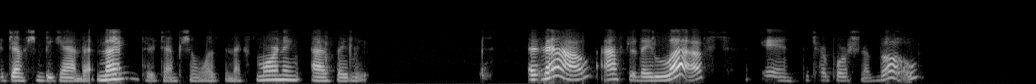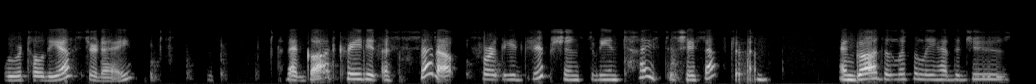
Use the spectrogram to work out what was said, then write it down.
Redemption began that night. The redemption was the next morning as they leave. And now, after they left in the Torah portion of Bo, we were told yesterday that God created a setup for the Egyptians to be enticed to chase after them. And God deliberately had the Jews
